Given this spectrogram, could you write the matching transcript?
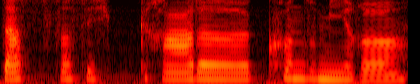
das, was ich gerade konsumiere.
